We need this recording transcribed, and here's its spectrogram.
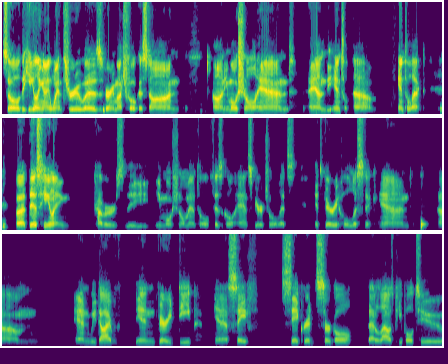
So the healing I went through was very much focused on on emotional and and the intel, um, intellect, but this healing covers the emotional, mental, physical, and spiritual. It's it's very holistic and um, and we dive in very deep in a safe sacred circle that allows people to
